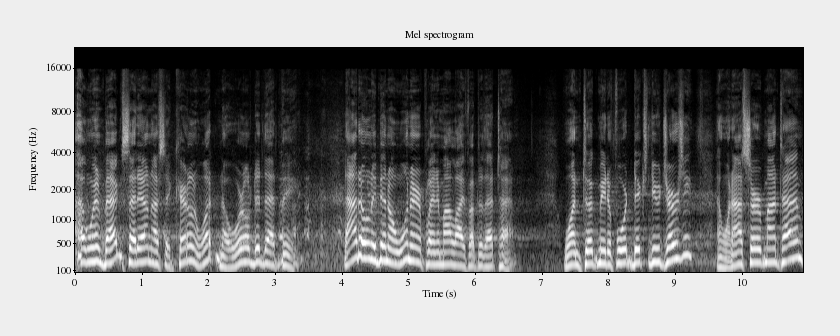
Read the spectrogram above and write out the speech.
I went back and sat down I said, Carolyn, what in the world did that mean? Now, I'd only been on one airplane in my life up to that time. One took me to Fort Dix, New Jersey, and when I served my time,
